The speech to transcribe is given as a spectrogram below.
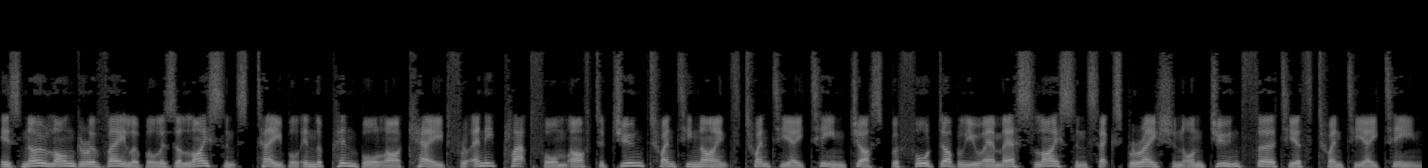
is no longer available as a licensed table in the Pinball Arcade for any platform after June 29, 2018 just before WMS license expiration on June 30, 2018.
